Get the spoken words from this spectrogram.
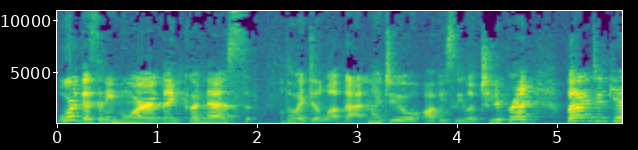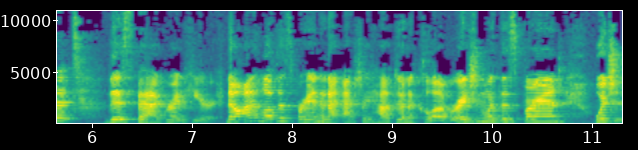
or this anymore, thank goodness. Although I did love that and I do obviously love cheetah print but I did get this bag right here. Now I love this brand and I actually have done a collaboration with this brand which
